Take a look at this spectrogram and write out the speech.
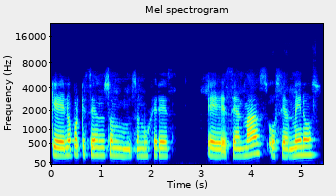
que no porque sean, son, son mujeres eh, sean más o sean menos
